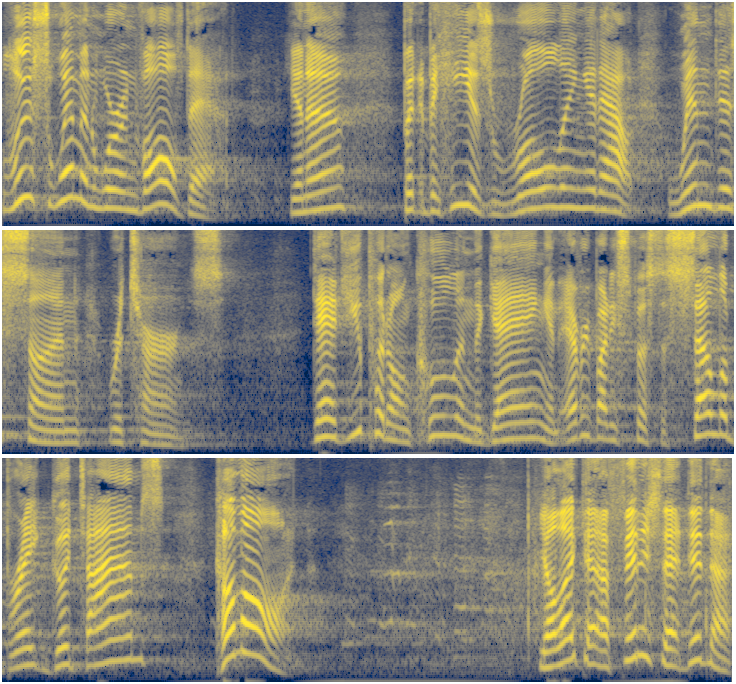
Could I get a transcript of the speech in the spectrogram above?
loose women were involved at, you know? But, but he is rolling it out when this son returns. Dad, you put on Kool and the Gang and everybody's supposed to celebrate good times? Come on. Y'all like that? I finished that, didn't I?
